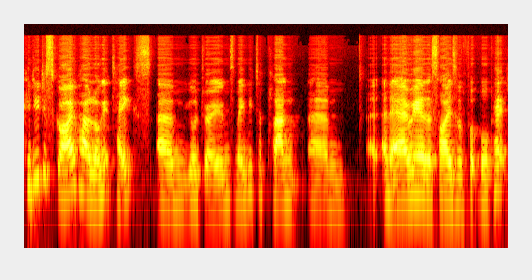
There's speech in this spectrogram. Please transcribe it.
Could you describe how long it takes um, your drones maybe to plant um, an area the size of a football pitch?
